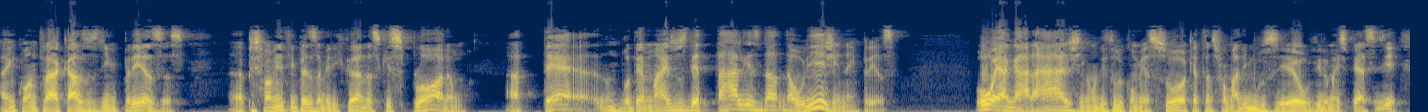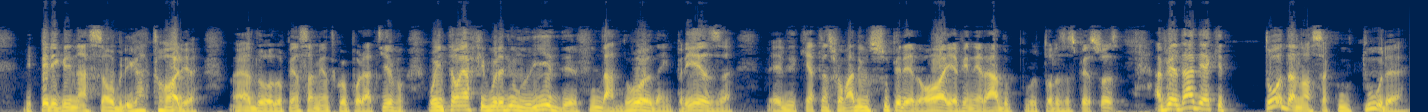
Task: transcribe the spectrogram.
a, encontrar casos de empresas, uh, principalmente empresas americanas, que exploram até não poder mais os detalhes da, da origem da empresa. Ou é a garagem onde tudo começou, que é transformada em museu, vira uma espécie de, de peregrinação obrigatória né, do, do, pensamento corporativo. Ou então é a figura de um líder, fundador da empresa, ele que é transformado em um super-herói, é venerado por todas as pessoas. A verdade é que toda a nossa cultura,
